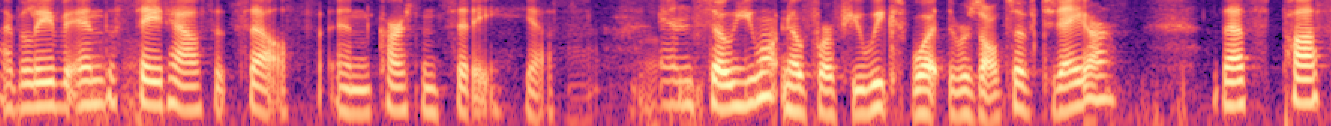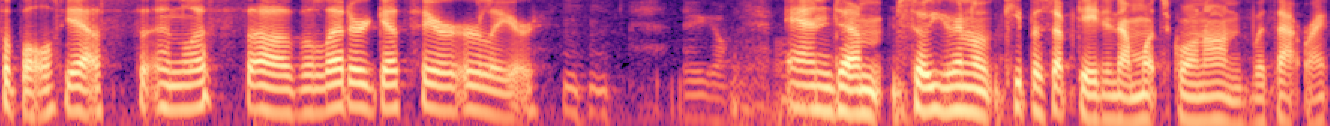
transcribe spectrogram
I believe in the State House itself in Carson City, yes. And so you won't know for a few weeks what the results of today are? That's possible, yes, unless uh, the letter gets here earlier. There you go. And um, so you're going to keep us updated on what's going on with that, right?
